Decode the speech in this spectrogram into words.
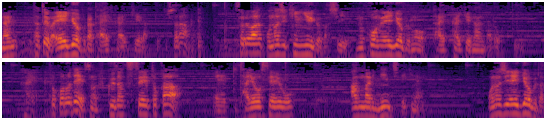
な。うん。何例えば営業部が体育会系だったとしたら、それは同じ金融業だし、向こうの営業部も体育会系なんだろうっていうはい。ところで、その複雑性とか、えーっと多様性をあんまり認知できない。同じ営業部だ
